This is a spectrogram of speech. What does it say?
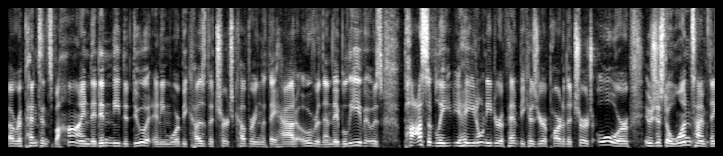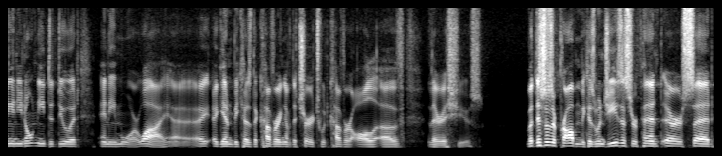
uh, repentance behind. They didn't need to do it anymore because the church covering that they had over them. They believe it was possibly, hey, you don't need to repent because you're a part of the church, or it was just a one time thing and you don't need to do it anymore. Why? Uh, again, because the covering of the church would cover all of their issues. But this was a problem because when Jesus repent, or said,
